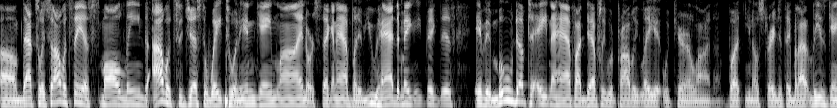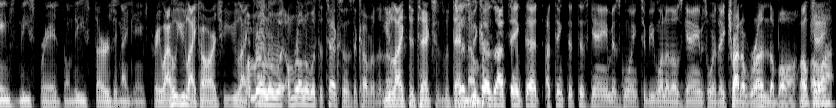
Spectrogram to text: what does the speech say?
um, that's what. So I would say a small lean. I would suggest to wait to an end game line or second half. But if you had to make me pick this, if it moved up to eight and a half, I definitely would probably lay it with Carolina. But you know, stranger thing. But I, these games, these spreads on these Thursday night games, crazy. Why? Who you like, Harge? Who you like? I'm rolling with I'm rolling with the Texans to cover the. You like the Texans with that just number? because I think that I think that this game is going to be one of those games where they try to run the ball. a Okay. lot.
